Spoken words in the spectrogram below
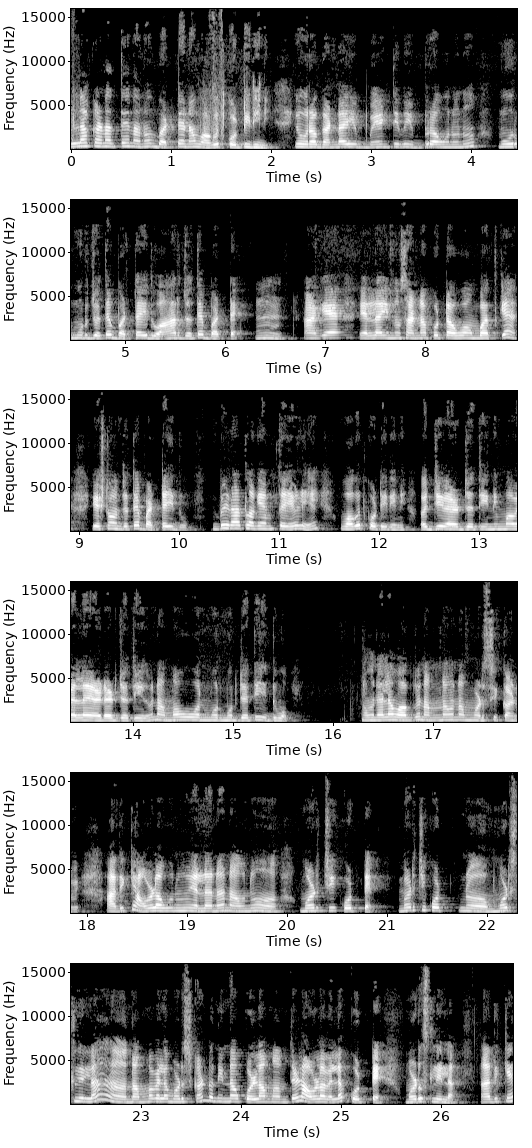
ಅಲ್ಲ ಕಣತ್ತೆ, ನಾನು ಬಟ್ಟೆನ ಒಗದ್ ಕೊಟ್ಟಿದ್ದೀನಿ ಇವರ ಗಂಡ ಇಬ್ ಹೆಂಡ್ತೀವಿ ಇಬ್ಬರು ಅವನು ಮೂರು ಮೂರು ಜೊತೆ ಬಟ್ಟೆ ಇದ್ವು, ಆರು ಜೊತೆ ಬಟ್ಟೆ. ಹ್ಞೂ ಹಾಗೆ ಎಲ್ಲ ಇನ್ನು ಸಣ್ಣ ಪುಟ್ಟ ಅವು ಒಂಬತ್ತಕ್ಕೆ ಎಷ್ಟೊಂದು ಜೊತೆ ಬಟ್ಟೆ ಇದ್ವು. ಬಿಡಾಕ್ಲಾಗೆ ಅಂತ ಹೇಳಿ ಒಗದ್ ಕೊಟ್ಟಿದ್ದೀನಿ ಅಜ್ಜಿ ಎರಡು ಜೊತೆ ನಿಮ್ಮವೆಲ್ಲ ಎರಡೆರಡು ಜೊತೆ ಇದ್ವು ನಮ್ಮವು ಒಂದು ಮೂರು ಮೂರು ಜೊತೆ ಇದ್ವು. ಅವನ್ನೆಲ್ಲ ನಮ್ಮ ನಾವು ನಮ್ಮ ಮಡ್ಸ್ಕಣ್ವಿ ಅದಕ್ಕೆ ಅವಳು, ಅವನು ಎಲ್ಲನ ನಾವು ಮಡಚಿ ಕೊಟ್ಟೆ. ಮಡಚಿ ಕೊಟ್ಟು ಮಡಿಸ್ಲಿಲ್ಲ. ನಮ್ಮವೆಲ್ಲ ಮಡಿಸ್ಕೊಂಡು ನಿನ್ನ ಕೊಳ್ಳಮ್ಮ ಅಂತೇಳಿ ಅವಳವೆಲ್ಲ ಕೊಟ್ಟೆ. ಮಡಿಸ್ಲಿಲ್ಲ. ಅದಕ್ಕೇ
